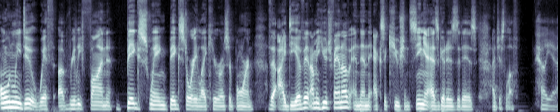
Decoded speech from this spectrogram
only do with a really fun, big swing, big story like Heroes Reborn. The idea of it, I'm a huge fan of. And then the execution, seeing it as good as it is, I just love. Hell yeah.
